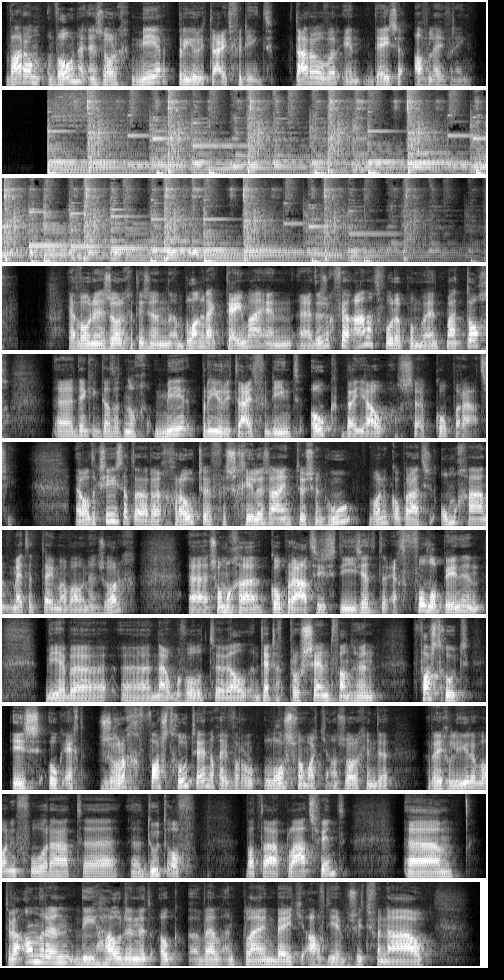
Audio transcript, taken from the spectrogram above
Waarom wonen en zorg meer prioriteit verdient. Daarover in deze aflevering. Ja, wonen en zorg, het is een, belangrijk thema en uh, er is ook veel aandacht voor op het moment, maar toch uh, denk ik dat het nog meer prioriteit verdient, ook bij jou als uh, corporatie. En wat ik zie is dat er grote verschillen zijn tussen hoe woningcorporaties omgaan met het thema wonen en zorg. sommige corporaties die zetten er echt volop in en die hebben nou, bijvoorbeeld wel 30% van hun vastgoed is ook echt zorgvastgoed. Hè? Nog even los van wat je aan zorg in de reguliere woningvoorraad doet of wat daar plaatsvindt. Um, terwijl anderen die houden het ook wel een klein beetje af. Die hebben zoiets van nou,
